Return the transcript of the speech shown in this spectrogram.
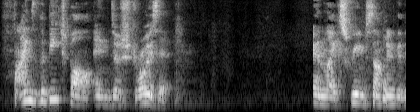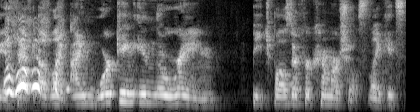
finds the beach ball, and destroys it. And like screams something to the effect of like, "I'm working in the ring. Beach balls are for commercials." Like it's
